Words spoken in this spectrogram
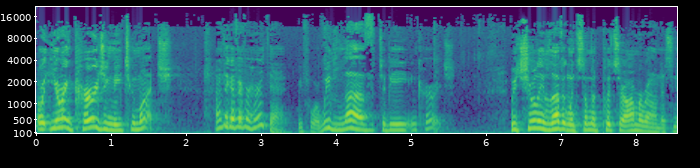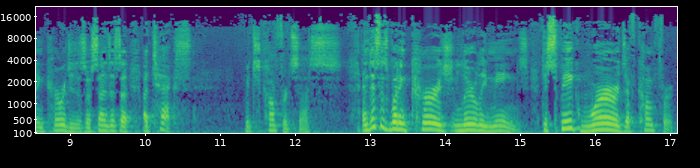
Or you're encouraging me too much. I don't think I've ever heard that before. We love to be encouraged. We truly love it when someone puts their arm around us and encourages us or sends us a, a text which comforts us. And this is what encourage literally means to speak words of comfort,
